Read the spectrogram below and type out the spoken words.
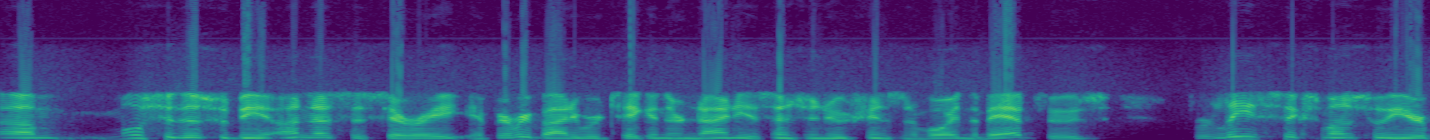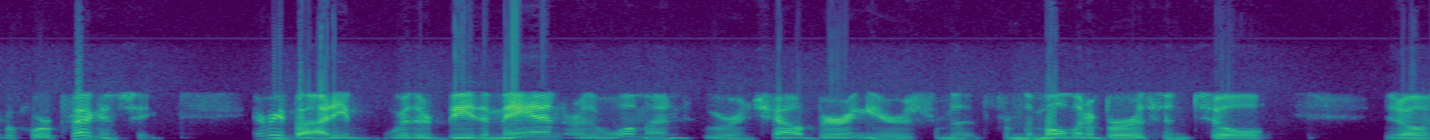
um, most of this would be unnecessary if everybody were taking their 90 essential nutrients and avoiding the bad foods for at least six months to a year before pregnancy everybody, whether it be the man or the woman who are in childbearing years from the from the moment of birth until, you know,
